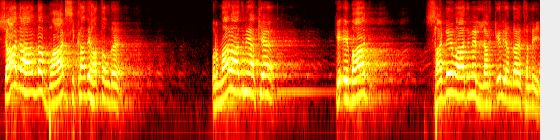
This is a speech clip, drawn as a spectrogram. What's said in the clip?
ਸ਼ਾਹਜਹਾਨ ਦਾ ਬਾਜ ਸਿੱਖਾਂ ਦੇ ਹੱਥ ਆਉਂਦਾ ਹੈ। ਔਰ ਮਹਾਰਾਜ ਨੇ ਆਖਿਆ ਕਿ ਇਹ ਬਾਜ ਸਾਡੇ ਬਾਜ ਨੇ ਲੜ ਕੇ ਲਿਆਂਦਾ ਹੈ ਥੱਲੇ,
